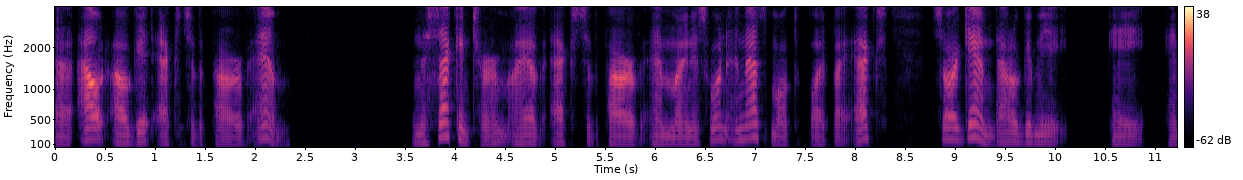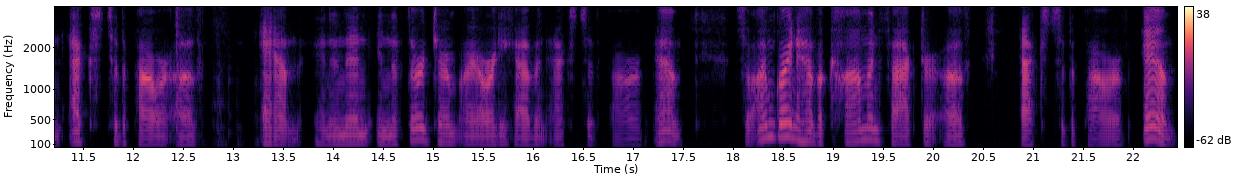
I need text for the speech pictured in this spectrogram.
uh, out, I'll get x to the power of m. In the second term, I have x to the power of m minus 1, and that's multiplied by x. So again, that'll give me a, an x to the power of m. And then in the third term, I already have an x to the power of m. So I'm going to have a common factor of x to the power of m.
